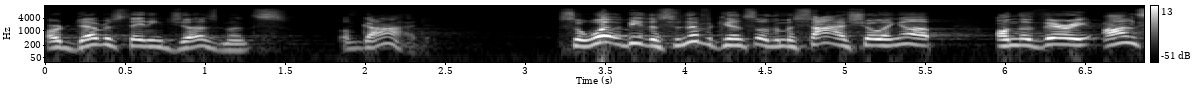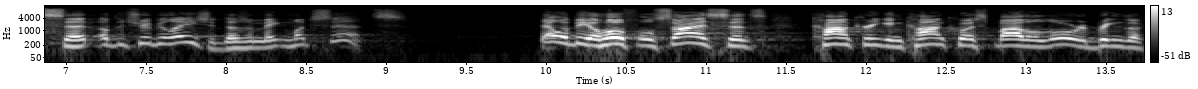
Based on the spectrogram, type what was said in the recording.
are devastating judgments of God. So, what would be the significance of the Messiah showing up on the very onset of the tribulation? Doesn't make much sense. That would be a hopeful sign since conquering and conquest by the Lord would bring the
